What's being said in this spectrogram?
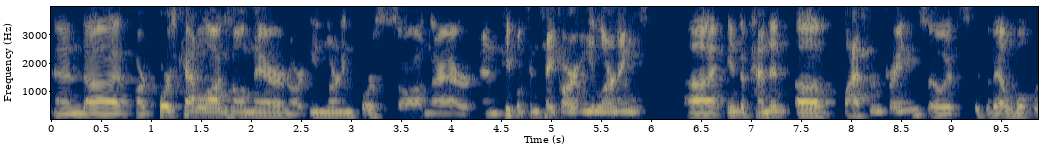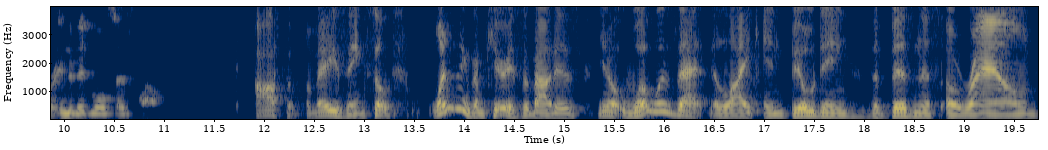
And uh, our course catalog is on there, and our e learning courses are on there. And people can take our e learnings uh, independent of classroom training. So it's, it's available for individuals as well. Awesome. Amazing. So one of the things I'm curious about is, you know, what was that like in building the business around,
